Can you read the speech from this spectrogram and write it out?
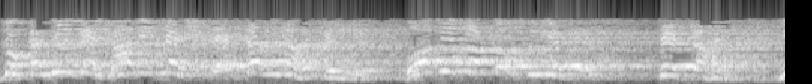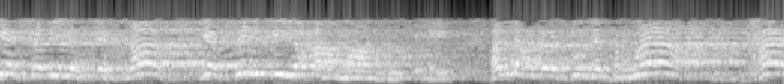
جو کبھی پریشانی نہیں دیکھتا اللہ کے لیے وہ بھی مردوں کے لیے دیکھتا ہے، یہ شریعت کے خلاف، یہ سر کی احمان ہوتے ہیں۔ اللہ کے رسول نے فرمایا، گھر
